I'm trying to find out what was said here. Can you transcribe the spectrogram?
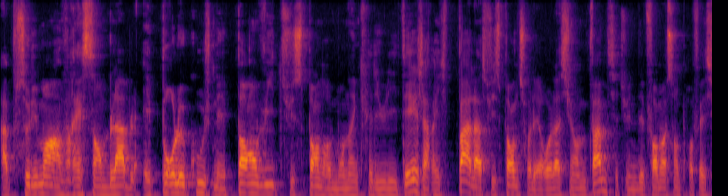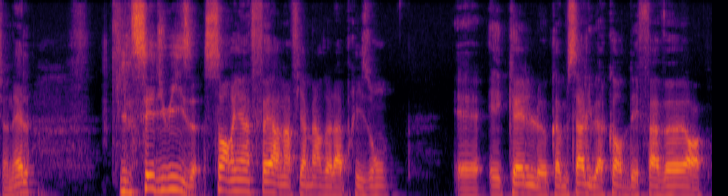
absolument invraisemblable, et pour le coup, je n'ai pas envie de suspendre mon incrédulité, j'arrive pas à la suspendre sur les relations hommes-femmes, c'est une déformation professionnelle, qu'il séduise sans rien faire l'infirmière de la prison, et, et qu'elle, comme ça, lui accorde des faveurs,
